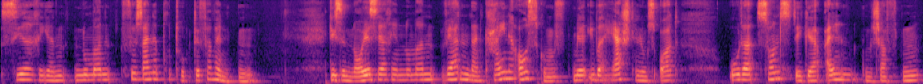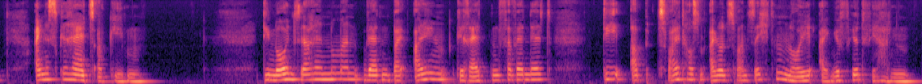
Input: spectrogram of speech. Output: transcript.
Seriennummern für seine Produkte verwenden. Diese neue Seriennummern werden dann keine Auskunft mehr über Herstellungsort oder sonstige Eigenschaften eines Geräts abgeben. Die neuen Seriennummern werden bei allen Geräten verwendet, die ab 2021 neu eingeführt werden.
